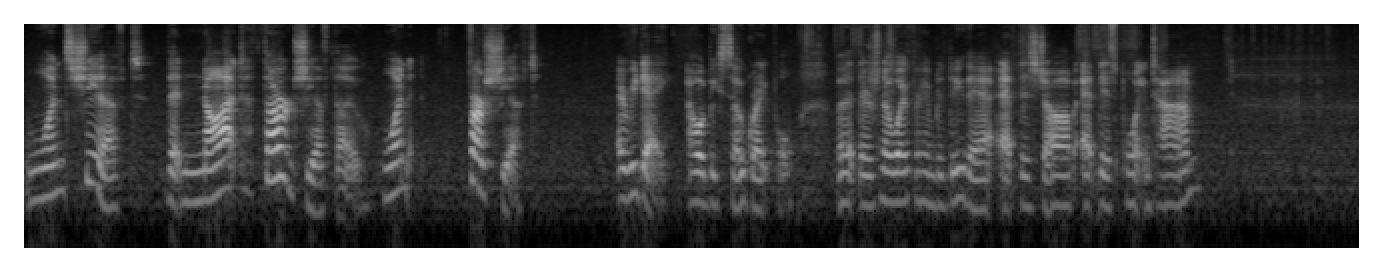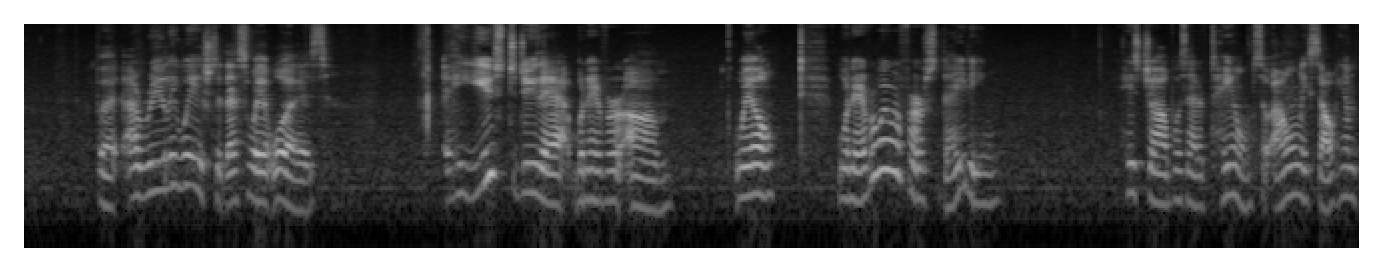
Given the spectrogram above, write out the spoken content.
one shift, that not third shift though, one first shift every day, I would be so grateful. But there's no way for him to do that at this job at this point in time. But I really wish that that's the way it was. He used to do that whenever, um, well, whenever we were first dating, his job was out of town. So I only saw him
